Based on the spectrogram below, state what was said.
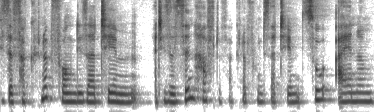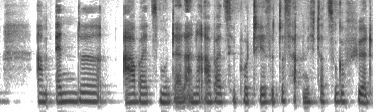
diese Verknüpfung dieser Themen, diese sinnhafte Verknüpfung dieser Themen zu einem am Ende Arbeitsmodell, eine Arbeitshypothese. Das hat mich dazu geführt.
